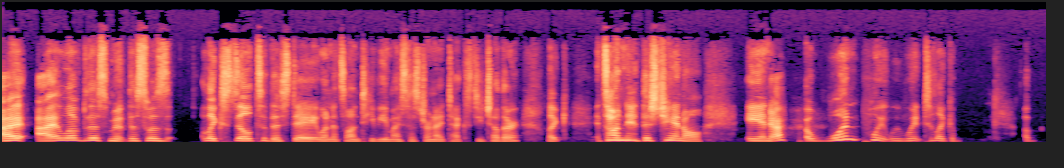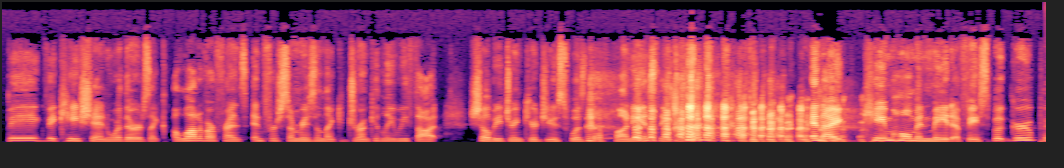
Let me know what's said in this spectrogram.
I I loved this movie. This was like still to this day when it's on TV, my sister and I text each other like it's on this channel. And Yeah. at one point we went to like a a big vacation where there's like a lot of our friends and for some reason like drunkenly we thought Shelby drink your juice was the funniest thing ever. and I came home and made a Facebook group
